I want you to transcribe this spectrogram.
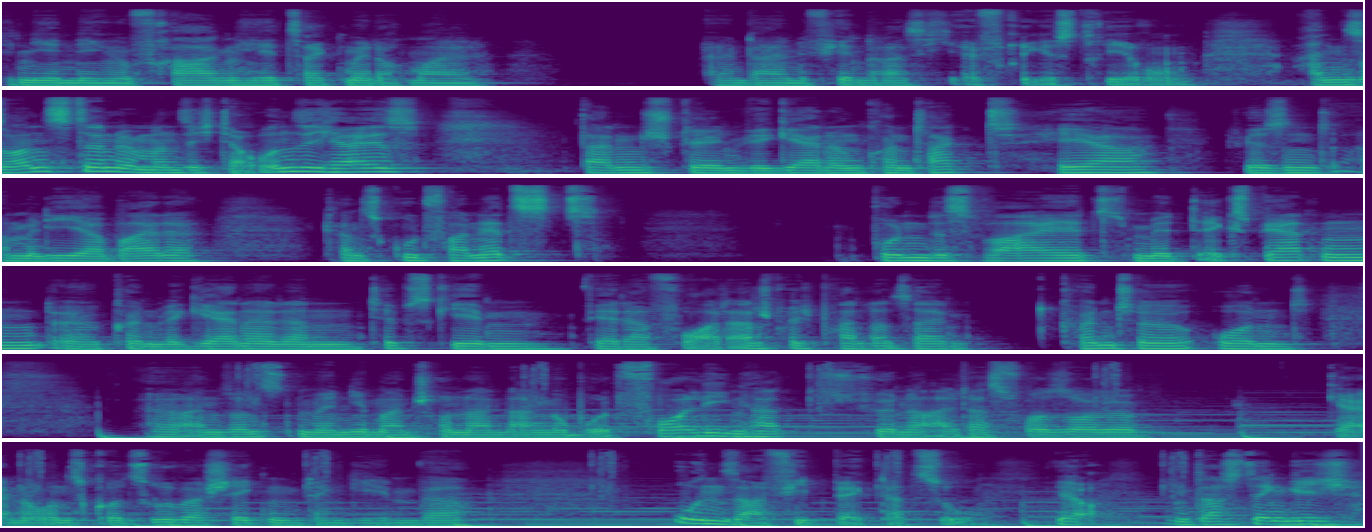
denjenigen fragen, hier zeig mir doch mal äh, deine 34F-Registrierung. Ansonsten, wenn man sich da unsicher ist, dann stellen wir gerne einen Kontakt her. Wir sind Amelie ja beide ganz gut vernetzt bundesweit mit Experten. Äh, können wir gerne dann Tipps geben, wer da vor Ort Ansprechpartner sein könnte. Und äh, ansonsten, wenn jemand schon ein Angebot vorliegen hat für eine Altersvorsorge, gerne uns kurz rüberschicken, dann geben wir unser Feedback dazu. Ja, und das denke ich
